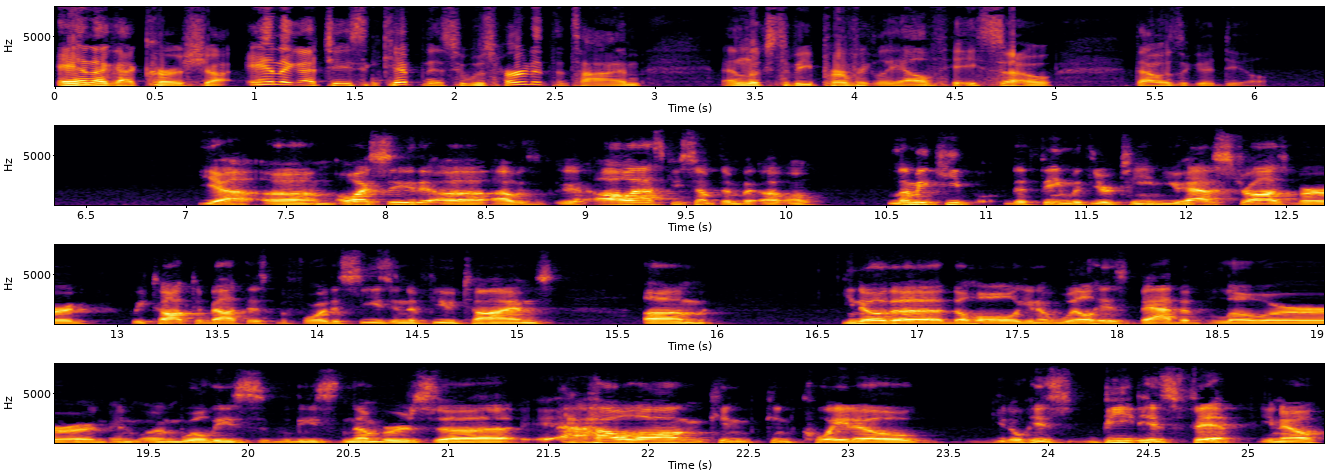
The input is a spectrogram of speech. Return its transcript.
And I got Kershaw. And I got Jason Kipnis, who was hurt at the time and looks to be perfectly healthy. So that was a good deal. Yeah. Um, oh, I see. Uh, I was. I'll ask you something, but uh, let me keep the theme with your team. You have Strasburg. We talked about this before the season a few times. Um, you know the the whole you know will his BABIP lower and, and, and will these these numbers uh, how long can can Cueto you know his beat his FIP you know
